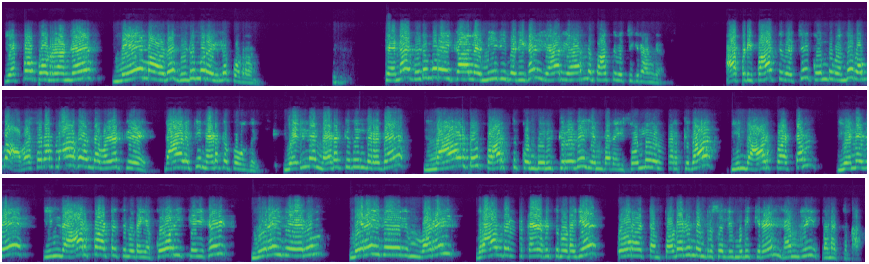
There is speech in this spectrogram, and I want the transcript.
எப்ப போடுறாங்க? மே மாத விடுமுறையில போடுறாங்க. ஏன்னா விடுமுறை கால நீதிபதிகள் யார் யாருன்னு பார்த்து வச்சுக்கிறாங்க. அப்படி பார்த்து வச்சு கொண்டு வந்து ரொம்ப அவசரமாக அந்த வழக்கு நாளைக்கு நடக்க போகுது. என்ன நடக்குதுங்கிறத நாடு பார்த்து கொண்டிருக்கிறது என்பதை சொல்லுவதற்கு தான் இந்த ஆர்ப்பாட்டம். எனவே இந்த ஆர்ப்பாட்டத்தினுடைய கோரிக்கைகள் நிறைவேறும் நிறைவேறும் வரை திராவிடர் கழகத்தினுடைய போராட்டம் தொடரும் என்று சொல்லி முடிக்கிறேன். நன்றி வணக்கம்.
